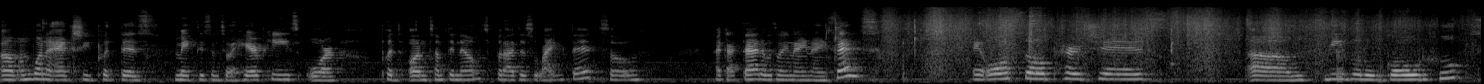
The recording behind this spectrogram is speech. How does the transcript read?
Um, I'm going to actually put this, make this into a hairpiece or put on something else. But I just liked it. So I got that. It was only 99 cents. I also purchased um, these little gold hoops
